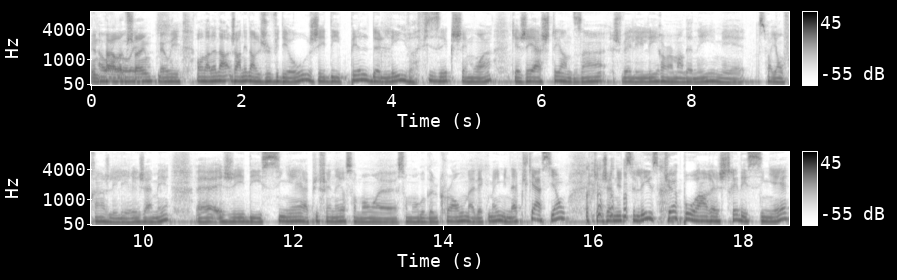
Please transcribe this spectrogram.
une Ah perle ouais, of ouais. shame. Ben oui, on en a dans- j'en ai dans le jeu vidéo. J'ai des piles de livres physiques chez moi que j'ai achetés en disant je vais les lire à un moment donné, mais soyons francs, je les lirai jamais. Euh, j'ai des signets à pu finir sur mon euh, sur mon Google Chrome avec même une application que je n'utilise que pour enregistrer des signets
